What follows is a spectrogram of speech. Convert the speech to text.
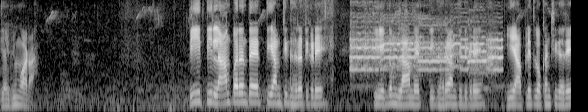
जय भीम वाडा. ती ती लांबपर्यंत आहेत ती आमची घरं तिकडे. ती एकदम लांब आहेत ती घरं आमची तिकडे. ही आपलीच लोकांची घरे.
